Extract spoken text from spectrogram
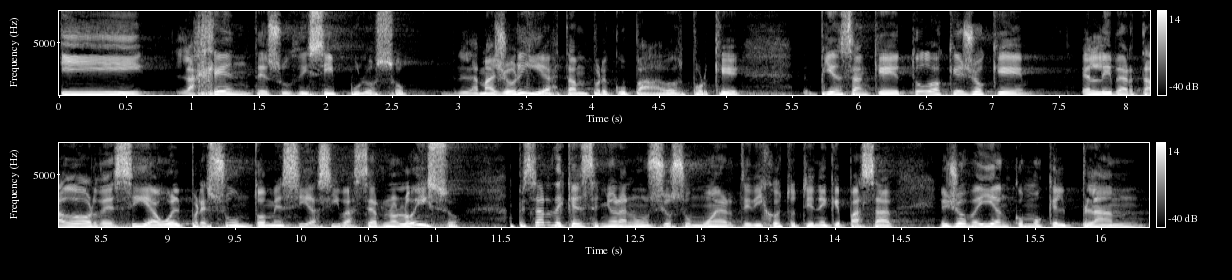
y la gente, sus discípulos, la mayoría están preocupados porque piensan que todo aquello que el libertador decía o el presunto Mesías iba a hacer no lo hizo. A pesar de que el Señor anunció su muerte y dijo esto tiene que pasar, ellos veían como que el plan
